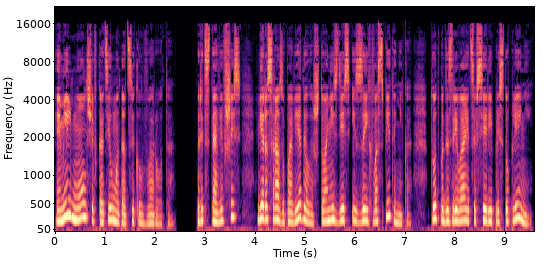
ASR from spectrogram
Эмиль молча вкатил мотоцикл в ворота. Представившись, Вера сразу поведала, что они здесь из-за их воспитанника, тот подозревается в серии преступлений,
